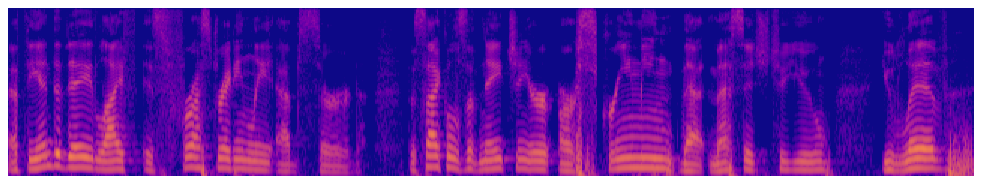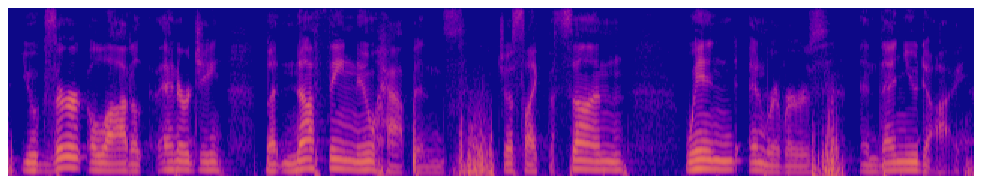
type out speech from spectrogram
At the end of the day, life is frustratingly absurd. The cycles of nature are screaming that message to you. You live, you exert a lot of energy, but nothing new happens, just like the sun, wind, and rivers, and then you die.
